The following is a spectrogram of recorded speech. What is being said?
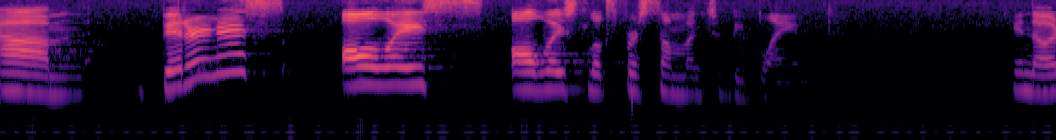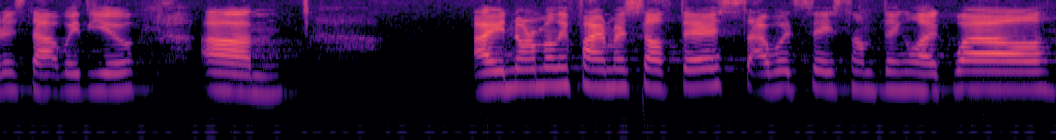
Um, bitterness always, always looks for someone to be blamed. You notice that with you? Um, I normally find myself this. I would say something like, Well,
